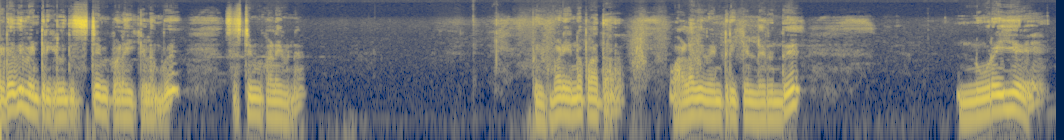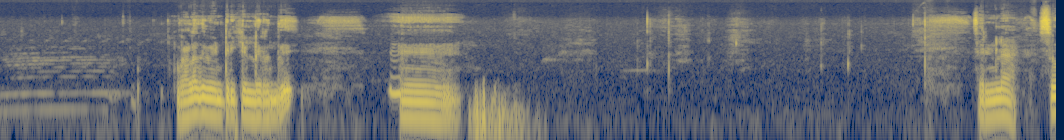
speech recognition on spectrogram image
இடது வென்ட்ரிக்கிளிருந்து சிஸ்டமிக் வளைவு கிளம்பு சிஸ்டமிக் வளைவுன இப்போ இதுக்கு முன்னாடி என்ன பார்த்தா வலது வென்ட்ரிக்கிளிருந்து நுரைய வலது வென்ட்ரிக்கிளிருந்து சரிங்களா? ஸோ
